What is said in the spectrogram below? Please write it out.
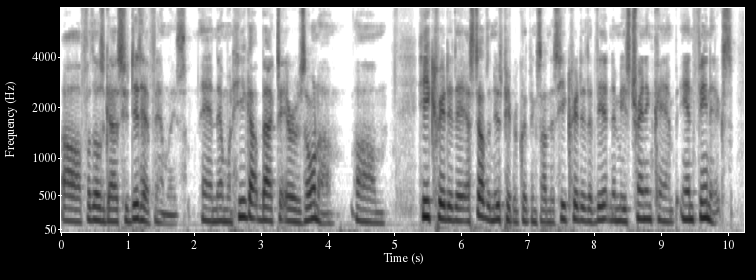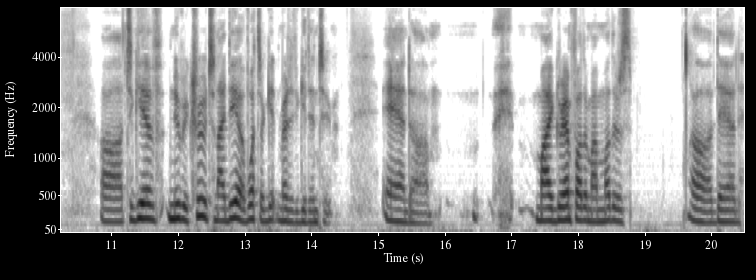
uh, for those guys who did have families. And then when he got back to Arizona, um, he created a, I still have the newspaper clippings on this, he created a Vietnamese training camp in Phoenix uh, to give new recruits an idea of what they're getting ready to get into. And um, my grandfather, my mother's uh, dad,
